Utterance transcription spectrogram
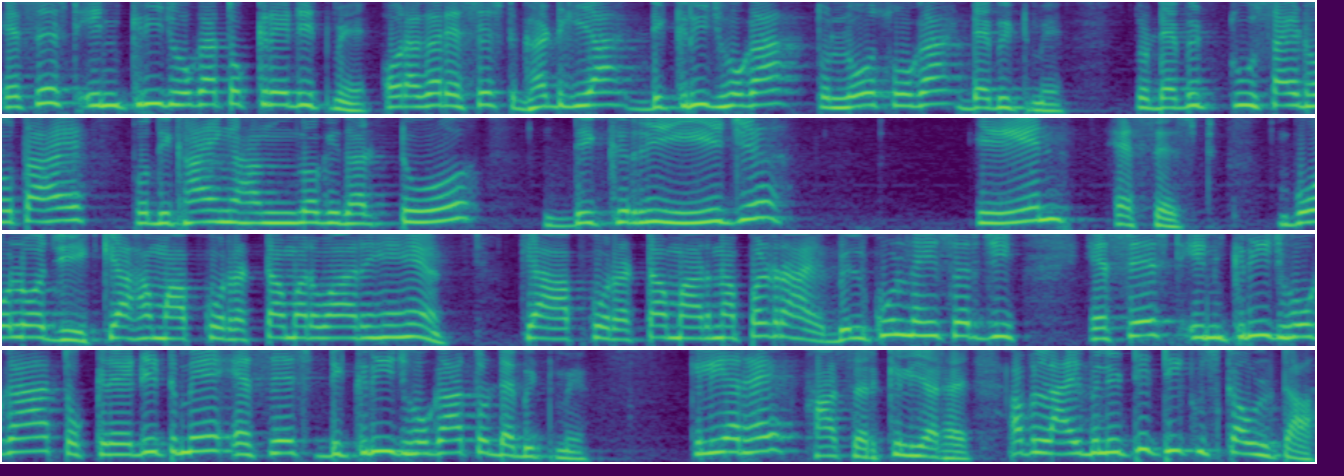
एसेस्ट इंक्रीज होगा तो क्रेडिट में, और अगर एसेस्ट घट गया डिक्रीज होगा तो लॉस होगा डेबिट में। तो डेबिट टू साइड होता है तो दिखाएँगे हम लोग इधर टू, डिक्रीज इन एसेस्ट। बोलो जी, क्या हम आपको रट्टा मरवा रहे हैं? क्या आपको रट्टा मारना पड़ रहा है? बिल्कुल नहीं, सर जी। एसेस्ट इंक्रीज होगा तो क्रेडिट में, एसेस्ट डिक्रीज होगा तो डेबिट में। क्लियर है? हाँ सर क्लियर है। अब लाइबिलिटी ठीक उसका उल्टा।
